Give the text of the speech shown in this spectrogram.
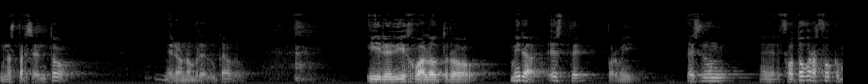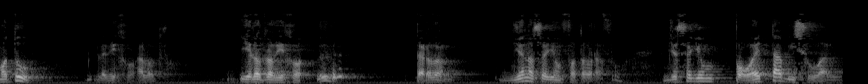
nos presentó. Era un hombre educado. Y le dijo al otro, mira, este, por mí, es un eh, fotógrafo como tú, le dijo al otro. Y el otro dijo, perdón, yo no soy un fotógrafo, yo soy un poeta visual.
